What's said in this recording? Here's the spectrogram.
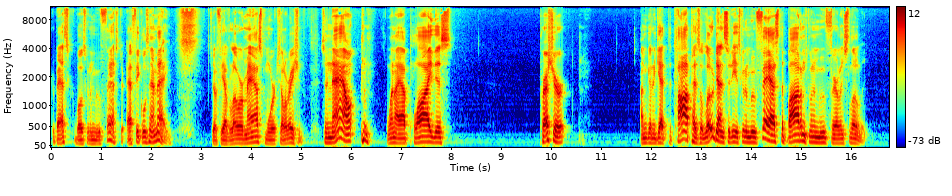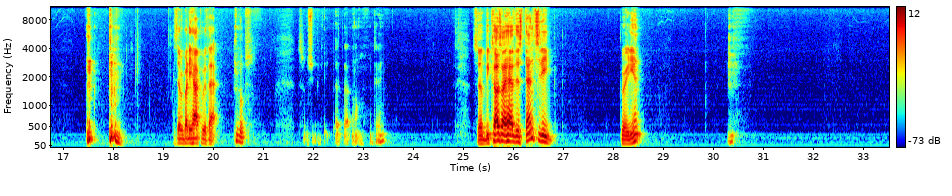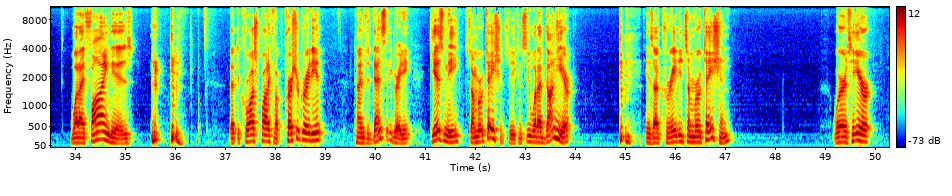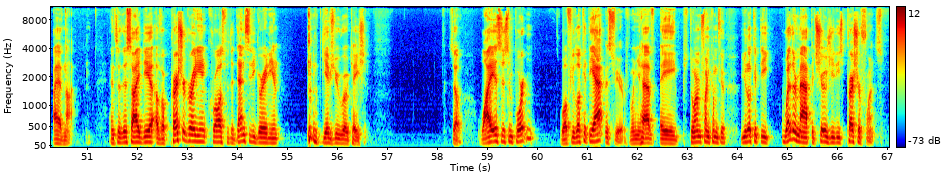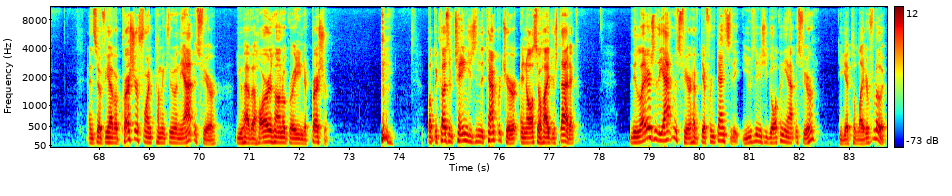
The basketball is going to move faster. F equals ma. So if you have lower mass, more acceleration. So now, when I apply this pressure I'm going to get the top has a low density, it's going to move fast, the bottom's going to move fairly slowly. Is everybody happy with that? Oops. This one should be that long, okay? So because I have this density gradient, what I find is that the cross product of a pressure gradient times a density gradient gives me some rotation. So you can see what I've done here is I've created some rotation, whereas here I have not. And so this idea of a pressure gradient crossed with a density gradient gives you rotation. So, why is this important? Well, if you look at the atmosphere, when you have a storm front coming through, you look at the weather map, it shows you these pressure fronts. And so, if you have a pressure front coming through in the atmosphere, you have a horizontal gradient of pressure. but because of changes in the temperature and also hydrostatic, the layers of the atmosphere have different density. Usually, as you go up in the atmosphere, you get to lighter fluid.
